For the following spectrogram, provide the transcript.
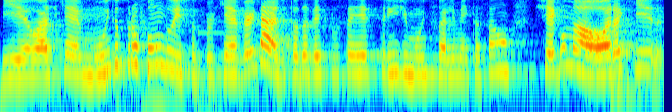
E eu acho que é muito profundo isso, porque é verdade, toda vez que você restringe muito sua alimentação, chega uma hora que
